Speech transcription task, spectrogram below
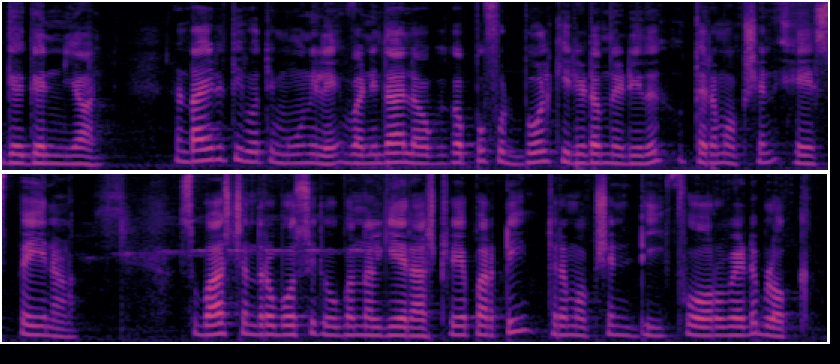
ഗഗൻയാൻ. രണ്ടായിരത്തി ഇരുപത്തി മൂന്നിലെ വനിതാ ലോകകപ്പ് ഫുട്ബോൾ കിരീടം നേടിയത് ഉത്തരം ഓപ്ഷൻ എ സ്പെയിനാണ്. സുഭാഷ് ചന്ദ്രബോസ് രൂപം നൽകിയ രാഷ്ട്രീയ പാർട്ടി ഉത്തരം option D forward bloc.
